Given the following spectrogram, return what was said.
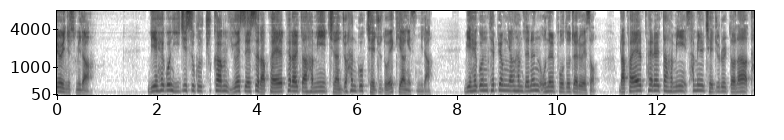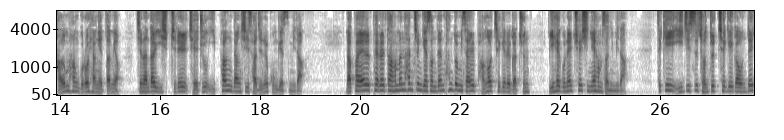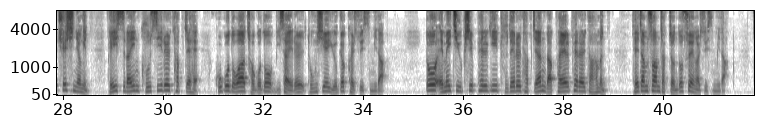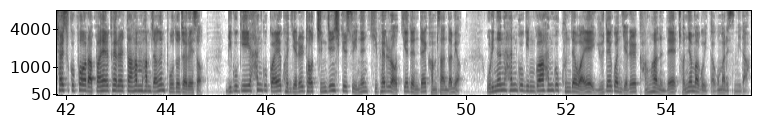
비오이 뉴스입니다. 미 해군 이지스 구축함 USS 라파엘 페랄타함이 지난주 한국 제주도에 기항했습니다. 미 해군 태평양 함대는 오늘 보도자료에서 라파엘 페렐타함이 3일 제주를 떠나 다음 항구로 향했다며 지난달 27일 제주 입항 당시 사진을 공개했습니다. 라파엘 페렐타함은 한층 개선된 탄도미사일 방어 체계를 갖춘 미 해군의 최신의 함선입니다. 특히 이지스 전투 체계 가운데 최신형인 Baseline 9C를 탑재해 고고도와 저고도 미사일을 동시에 요격할 수 있습니다. 또 MH-60 헬기 두 대를 탑재한 라파엘 페렐타함은 대잠수함 작전도 수행할 수 있습니다. 찰스 쿠퍼 라파엘 페렐타함 함장은 보도자료에서 미국이 한국과의 관계를 더 증진시킬 수 있는 기회를 얻게 된 데 감사한다며 우리는 한국인과 한국 군대와의 유대 관계를 강화하는 데 전념하고 있다고 말했습니다.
